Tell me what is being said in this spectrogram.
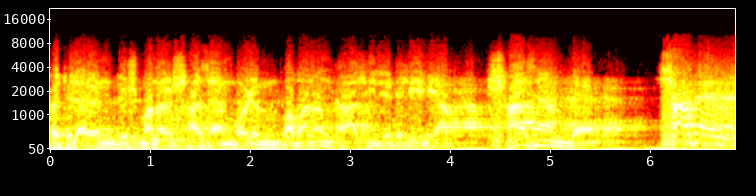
kötülerin düşmanı Şazembolüm. Babanın katili dediğimi yap, Şazem de. Şazem!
